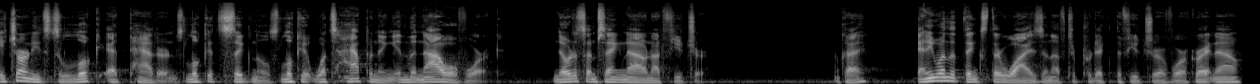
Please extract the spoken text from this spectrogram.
HR needs to look at patterns, look at signals, look at what's happening in the now of work. Notice I'm saying now, not future. Okay? Anyone that thinks they're wise enough to predict the future of work right now,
